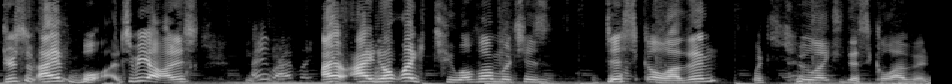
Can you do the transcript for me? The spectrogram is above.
Just I have to be honest, I, I like. I I don't like two of them, which is Disc Eleven, which who likes Disc Eleven?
